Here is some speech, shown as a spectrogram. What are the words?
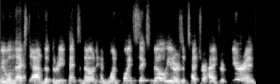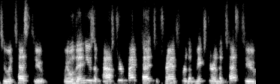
We will next add the 3-pentanone and 1.6 milliliters of tetrahydrofuran to a test tube. We will then use a Pasteur pipette to transfer the mixture in the test tube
